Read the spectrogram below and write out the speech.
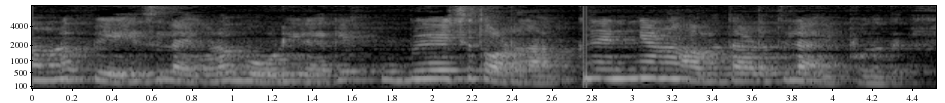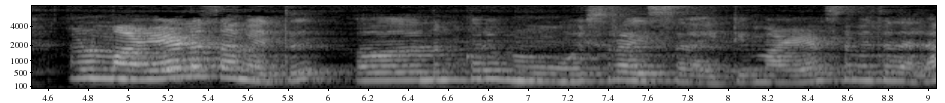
നമ്മൾ ഫേസിലായിക്കോട്ടെ ബോഡിയിലാക്കി ഉപയോഗിച്ച് തുടങ്ങണം. ഇത് തന്നെയാണ് അവതാളത്തിലായി നമ്മൾ മഴയുള്ള സമയത്ത് നമുക്കൊരു മോയ്സ്ചറൈസർ ആയിട്ട് മഴയുള്ള സമയത്ത് എന്നല്ല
